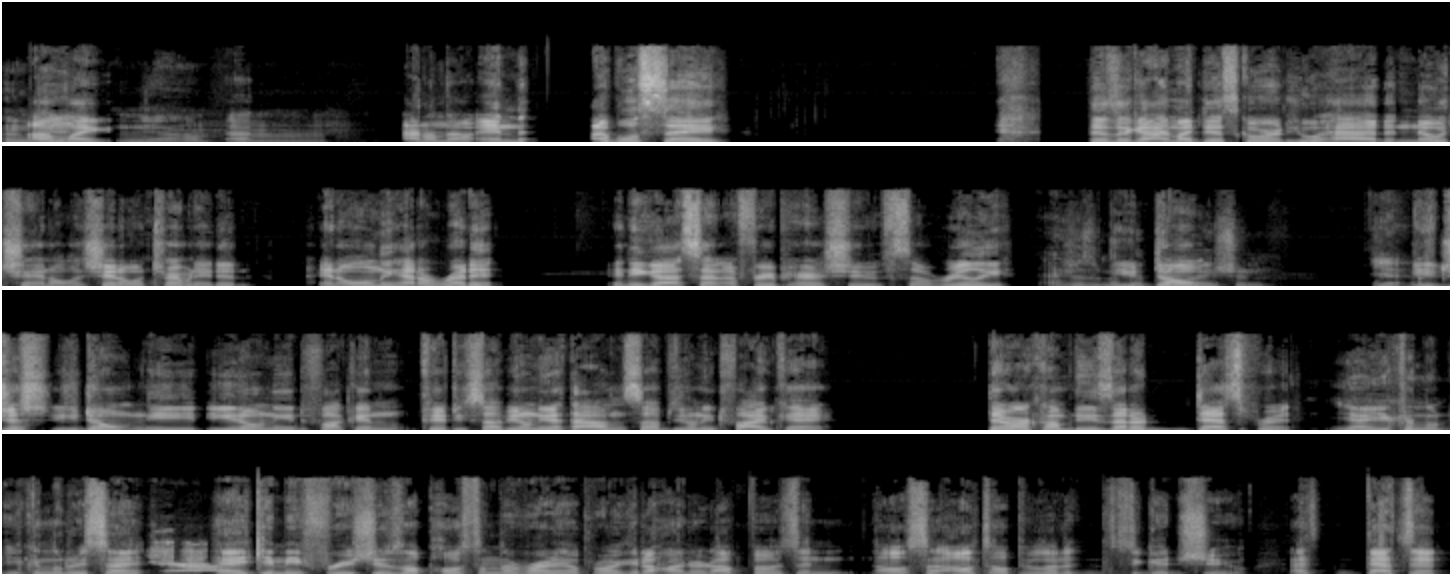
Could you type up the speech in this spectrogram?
I'm like, yeah. uh, mm. I don't know. And I will say, there's a guy in my Discord who had no channel. His channel was terminated and only had a Reddit, and he got sent a free pair of shoes. So really, just you don't- yeah. you just you don't need you don't need fucking 50 subs. You don't need a thousand subs. You don't need 5k. There are companies that are desperate. Yeah, you can you can literally say, "Hey, give me free shoes. I'll post on the Reddit. I'll probably get hundred upvotes, and I'll I'll tell people that it's a good shoe. That's that's it.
